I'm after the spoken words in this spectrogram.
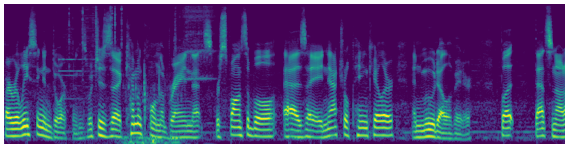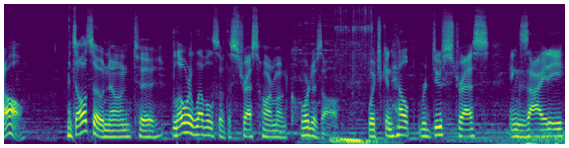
by releasing endorphins, which is a chemical in the brain that's responsible as a natural painkiller and mood elevator. But that's not all. It's also known to lower levels of the stress hormone cortisol, which can help reduce stress, anxiety,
